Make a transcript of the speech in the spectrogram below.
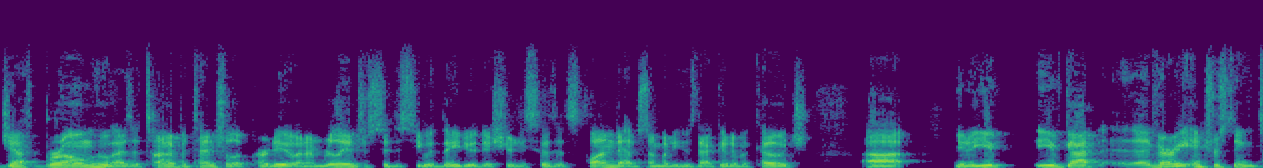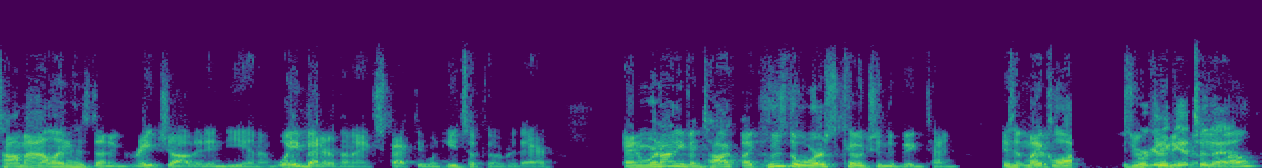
Jeff Brohm who has a ton of potential at Purdue, and I'm really interested to see what they do this year, just because it's fun to have somebody who's that good of a coach. Uh, you know, you've you've got a very interesting. Tom Allen has done a great job at Indiana, way better than I expected when he took over there. And we're not even talking like who's the worst coach in the Big Ten? Is it Mike Locke? We're going to get to that. Well?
